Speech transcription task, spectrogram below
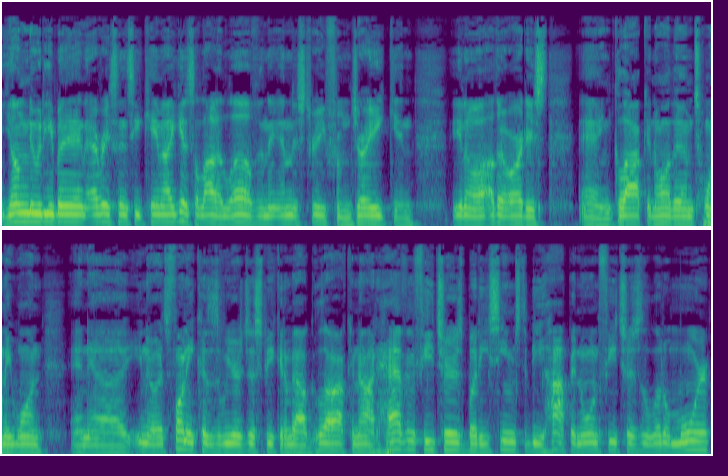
Young Nudy, man, ever since he came out, he gets a lot of love in the industry from Drake and, you know, other artists and Glock and all them, 21. And, uh, you know, it's funny because we were just speaking about Glock not having features, but he seems to be hopping on features a little more.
